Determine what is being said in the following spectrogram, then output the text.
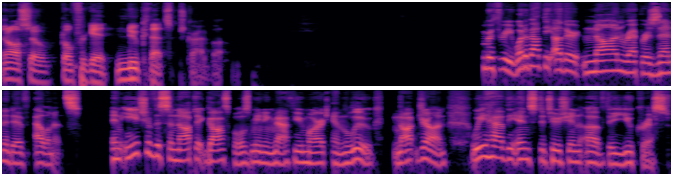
And also don't forget nuke that subscribe button. Number three, what about the other non representative elements? In each of the synoptic gospels, meaning Matthew, Mark, and Luke, not John, we have the institution of the Eucharist.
